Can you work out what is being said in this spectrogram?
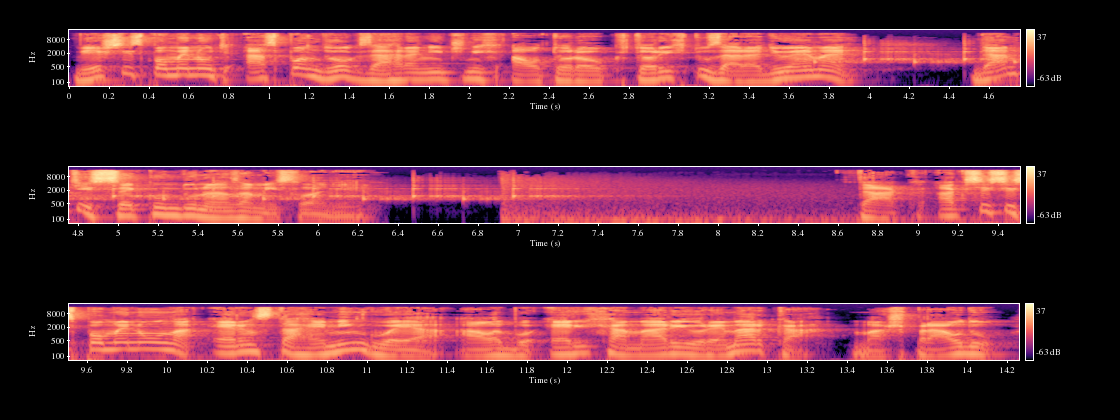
Vieš si spomenúť aspoň dvoch zahraničných autorov, ktorých tu zaraďujeme? Dám ti sekundu na zamyslenie. Tak, ak si si spomenul na Ernsta Hemingwaya alebo Ericha Mariu Remarka, máš pravdu.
